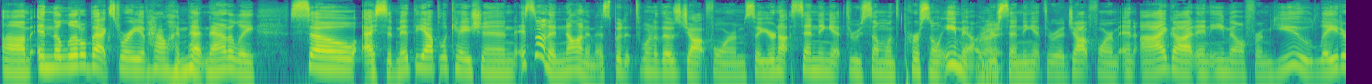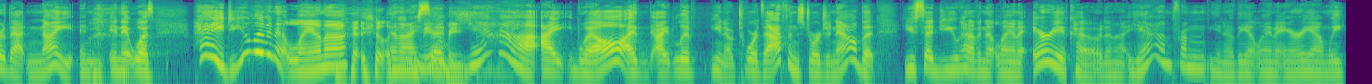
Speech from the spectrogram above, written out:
Um, and the little backstory of how I met Natalie. So I submit the application. It's not anonymous, but it's one of those job forms. So you're not sending it through someone's personal email. You're sending it through a job form. And I got an email from you later that night, and, and it was, "Hey, do you live in Atlanta?" Like, and I said, me." "Yeah." I well, I I live you know towards Athens, Georgia now, but you said you have an Atlanta area code, and I, yeah, I'm from you know the Atlanta area, and we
